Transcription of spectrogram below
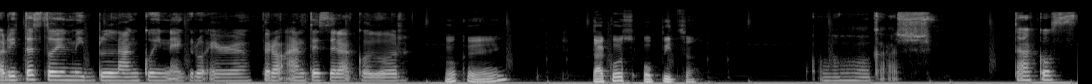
Ahorita estoy en mi blanco y negro era, pero antes era color. Ok. ¿Tacos o pizza? Oh, gosh. Tacos,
